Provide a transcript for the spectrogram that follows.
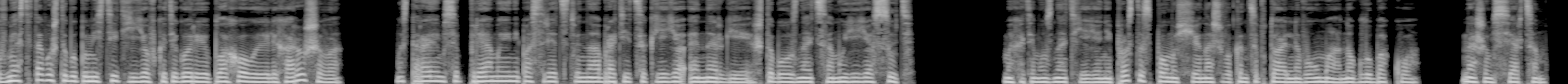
Вместо того, чтобы поместить ее в категорию плохого или хорошего, мы стараемся прямо и непосредственно обратиться к ее энергии, чтобы узнать саму ее суть. Мы хотим узнать ее не просто с помощью нашего концептуального ума, но глубоко, нашим сердцем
